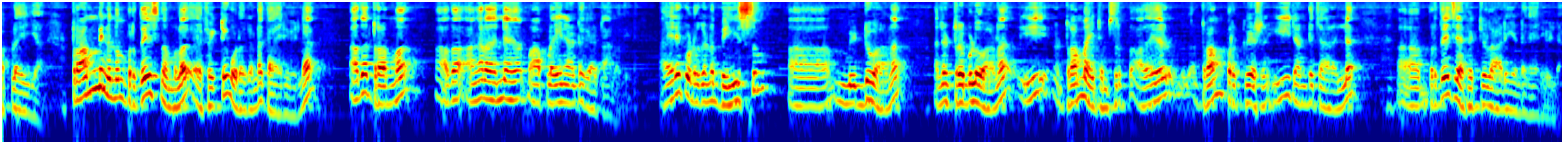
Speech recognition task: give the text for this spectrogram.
അപ്ലൈ ചെയ്യുക ഡ്രമ്മിനൊന്നും പ്രത്യേകിച്ച് നമ്മൾ എഫക്റ്റ് കൊടുക്കേണ്ട കാര്യമില്ല. അത് ഡ്രമ്മ് അത് അങ്ങനെ തന്നെ ആ പ്ലെയിനായിട്ട് കേട്ടാൽ മതി. അതിന് കൊടുക്കേണ്ട ബേസും മിഡുമാണ് അല്ല ട്രിബിളുമാണ് ഈ ഡ്രം ഐറ്റംസ് അതായത് ഡ്രം പ്രിക്വേഷൻ ഈ രണ്ട് ചാനലിൽ പ്രത്യേകിച്ച് എഫക്റ്റുകൾ ആഡ് ചെയ്യേണ്ട കാര്യമില്ല.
